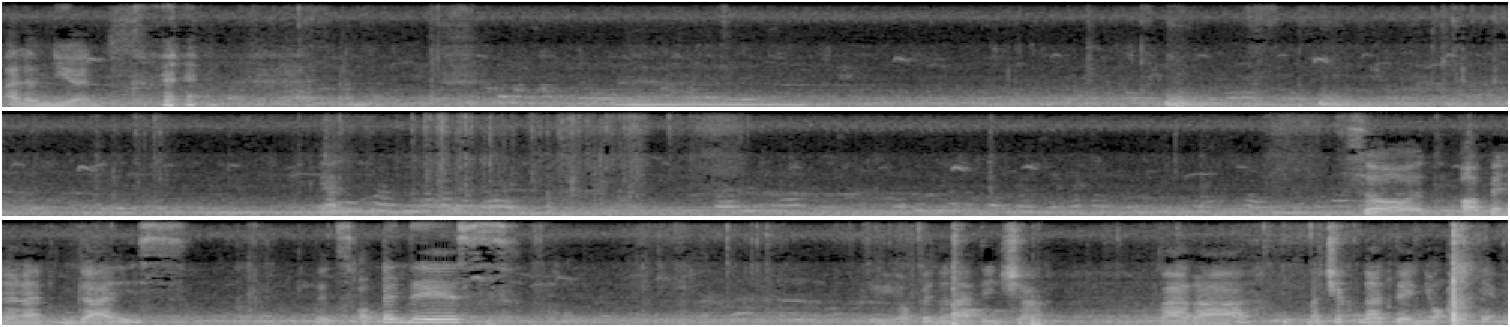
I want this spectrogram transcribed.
alam niyo. Yan. So, open na natin guys. Let's open this. Okay, open na natin siya para ma-check natin yung item.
